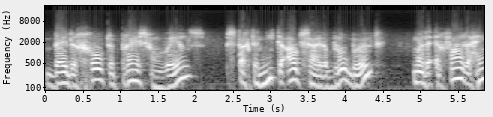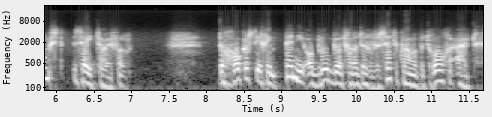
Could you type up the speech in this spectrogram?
Bij de grote prijs van Wales startte niet de outsider Bluebird, maar de ervaren hengst Zeeteufel. De gokkers die geen penny op Bluebird hadden durven zetten kwamen bedrogen uit.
